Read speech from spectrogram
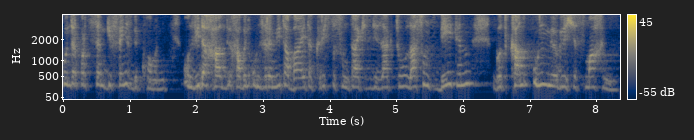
100% Gefängnis bekommen. Und wieder haben unsere Mitarbeiter Christus und Takis gesagt, du, lass uns beten, Gott kann Unmögliches machen.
